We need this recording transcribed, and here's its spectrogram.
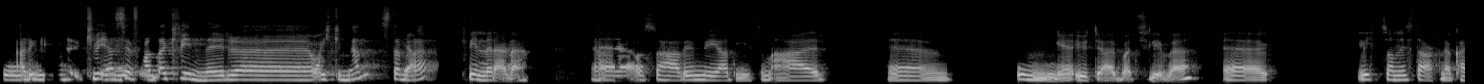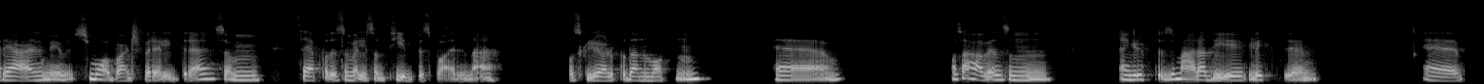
det, jeg ser for meg at det er kvinner eh, og ikke menn, stemmer Ja. det? Kvinner er det. Ja. Eh, og så har vi mye av de som er eh, unge ute i arbeidslivet. Eh, litt sånn i starten av karrieren, mye småbarnsforeldre som ser på det som veldig sånn tidbesparende å skulle gjøre det på denne måten. Eh, og så har vi en sånn en gruppe som er av de litt eh, eh,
